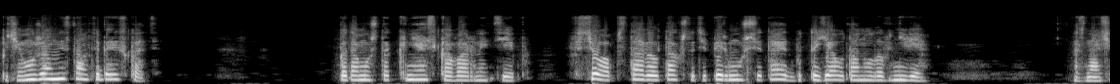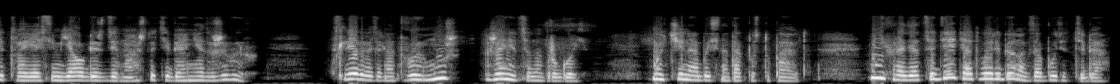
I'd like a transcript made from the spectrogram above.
почему же он не стал тебя искать? Потому что князь коварный тип. Все обставил так, что теперь муж считает, будто я утонула в Неве. Значит, твоя семья убеждена, что тебя нет в живых. Следовательно, твой муж женится на другой. Мужчины обычно так поступают. У них родятся дети, а твой ребенок забудет тебя.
